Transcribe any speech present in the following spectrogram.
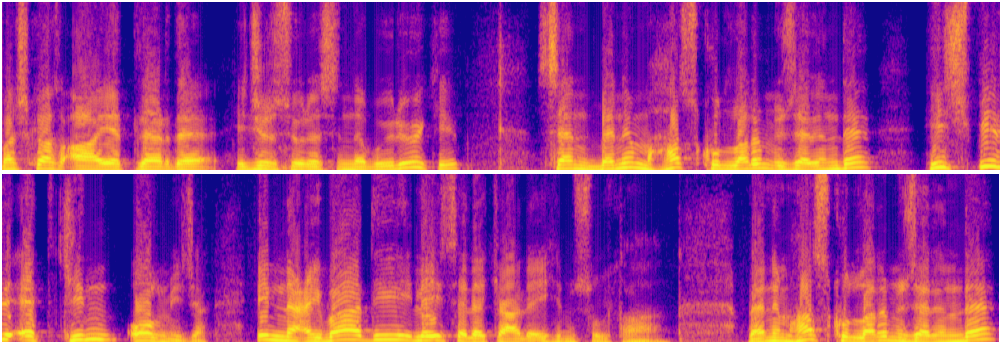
başka ayetlerde Hicr suresinde buyuruyor ki sen benim has kullarım üzerinde hiçbir etkin olmayacak. İnne ibadi leyse leke aleyhim sultan. Benim has kullarım üzerinde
